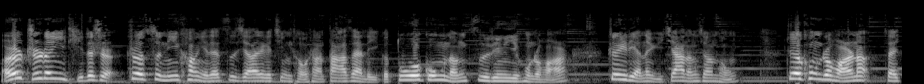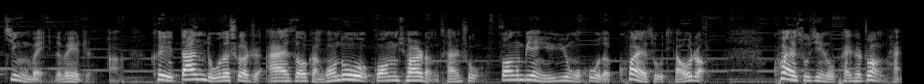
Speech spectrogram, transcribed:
而值得一提的是，这次尼康也在自家的这个镜头上搭载了一个多功能自定义控制环，这一点呢与佳能相同。这个控制环呢在镜尾的位置啊，可以单独的设置 ISO 感光度、光圈等参数，方便于用户的快速调整，快速进入拍摄状态，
